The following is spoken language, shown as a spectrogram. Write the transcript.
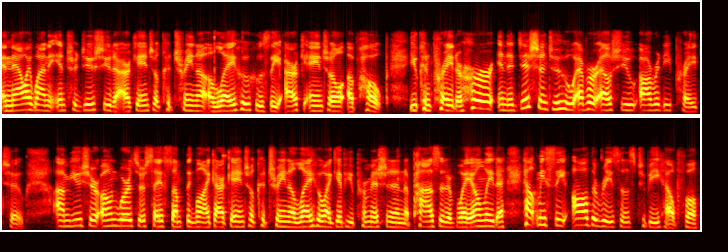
And now I want to introduce you to Archangel Katrina Alehu, who's the Archangel of Hope. You can pray to her in addition to whoever else you already pray to. Um, use your own words or say something like Archangel Katrina Lehu, I give you permission in a positive way only to help me see all the reasons to be helpful.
